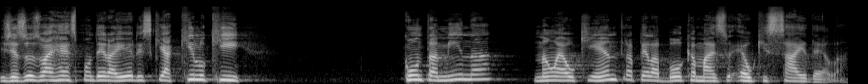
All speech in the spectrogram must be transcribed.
E Jesus vai responder a eles que aquilo que contamina não é o que entra pela boca, mas é o que sai dela.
